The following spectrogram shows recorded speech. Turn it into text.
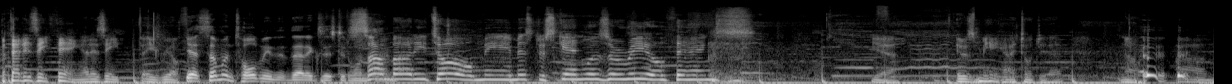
Movies. But that is a thing. That is a a real thing. yeah, someone told me that that existed one time. Somebody told me Mr. Skin was a real thing. yeah, it was me. I told you that. No. Um,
